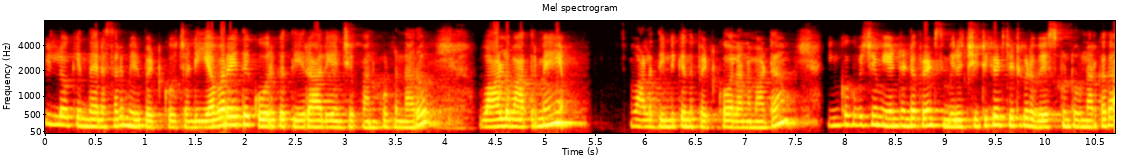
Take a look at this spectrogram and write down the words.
పిల్లో కింద అయినా సరే మీరు పెట్టుకోవచ్చండి. ఎవరైతే కోరిక తీరాలి అని చెప్పి అనుకుంటున్నారో వాళ్ళు మాత్రమే వాళ్ళ దిండి కింద పెట్టుకోవాలన్నమాట. ఇంకొక విషయం ఏంటంటే ఫ్రెండ్స్ మీరు చిటికెట్ చిటికెట్ వేసుకుంటూ ఉన్నారు కదా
